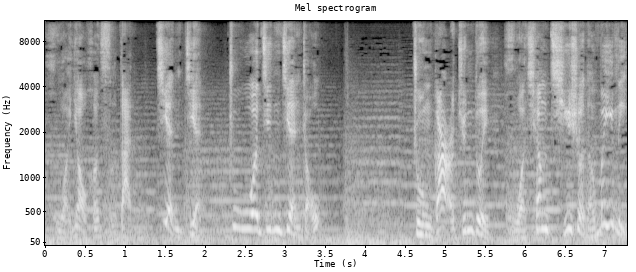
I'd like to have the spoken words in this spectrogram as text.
火药和子弹渐渐捉襟见肘。准噶尔军队火枪齐射的威力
